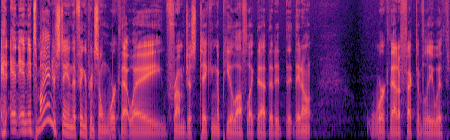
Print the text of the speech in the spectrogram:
And, and and it's my understanding that fingerprints don't work that way from just taking a peel off like that. That it they don't work that effectively with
